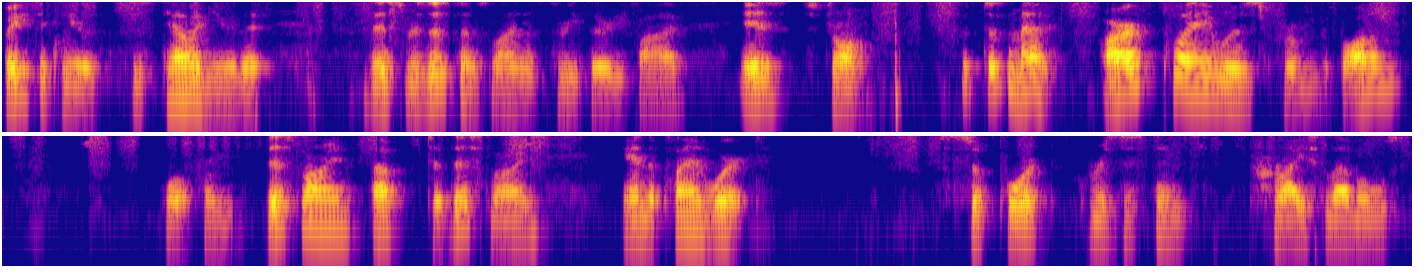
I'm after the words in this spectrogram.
Basically, it's just telling you that this resistance line of 335 is strong. So it doesn't matter. Our play was from the bottom, well, from this line up to this line, and the plan worked. Support, resistance, price levels,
